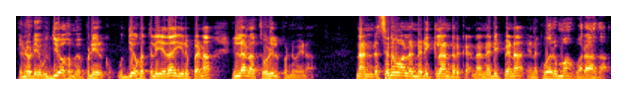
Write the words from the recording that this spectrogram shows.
என்னுடைய உத்தியோகம் எப்படி இருக்கும்? உத்தியோகத்திலேயே தான் இருப்பேனா? இல்லை நான் தொழில் பண்ணுவேனா? நான் சினிமாவில் நடிக்கலான் இருக்கேன். நான் நடிப்பேனா? எனக்கு வருமா? வராதா?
